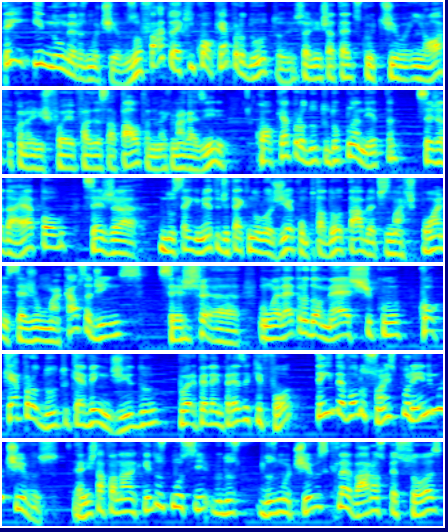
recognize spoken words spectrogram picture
Tem inúmeros motivos. O fato é que qualquer produto, isso a gente até discutiu em off quando a gente foi fazer essa pauta no Mac Magazine, qualquer produto do planeta, seja da Apple, seja no segmento de tecnologia, computador, tablet, smartphone, seja uma calça jeans, seja um eletrodoméstico, qualquer produto que é vendido por, pela empresa que for, tem devoluções por N motivos. A gente está falando aqui dos, dos, dos, motivos que levaram as pessoas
